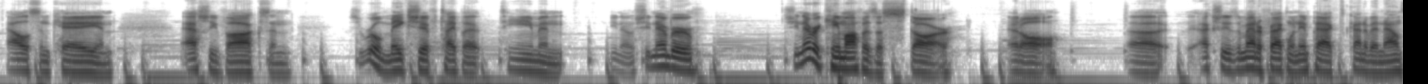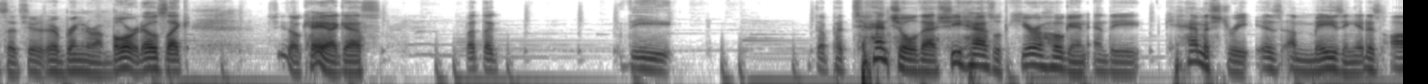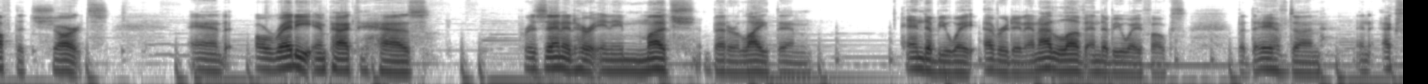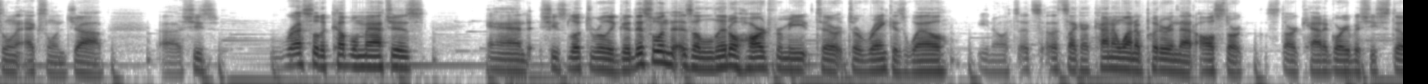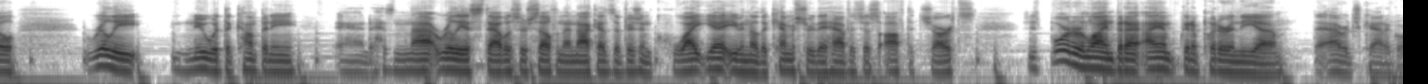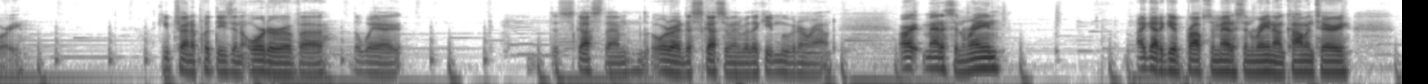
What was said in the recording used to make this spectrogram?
Allysin Kay and Ashley Vox, and it's a real makeshift type of team, and you know she never she never came off as a star at all uh, actually, as a matter of fact, when Impact kind of announced that they're bringing her on board, it was like she's okay, I guess. But the the the potential that she has with Kiera Hogan and the chemistry is amazing. It is off the charts. And already Impact has presented her in a much better light than NWA ever did. And I love NWA, folks but they have done an excellent, excellent job. Uh, she's wrestled a couple matches and she's looked really good. This one is a little hard for me to, to rank as well. You know, it's it's it's like I kind of want to put her in that all star star category, but she's still really new with the company and has not really established herself in the knockouts division quite yet. Even though the chemistry they have is just off the charts, she's borderline, but I, I am gonna put her in the uh, the average category. I keep trying to put these in order of uh, the way I discuss them, the order I discuss them in, but they keep moving around. All right, Madison Rayne. I got to give props to Madison Rayne on commentary.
